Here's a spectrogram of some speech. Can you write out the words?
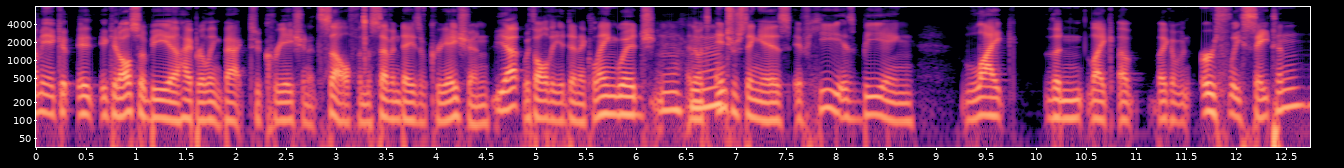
I mean, it could it, it could also be a hyperlink back to creation itself and the seven days of creation Yep. with all the Edenic language. And then what's mm-hmm. interesting is if he is being like the like a like of an earthly Satan,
